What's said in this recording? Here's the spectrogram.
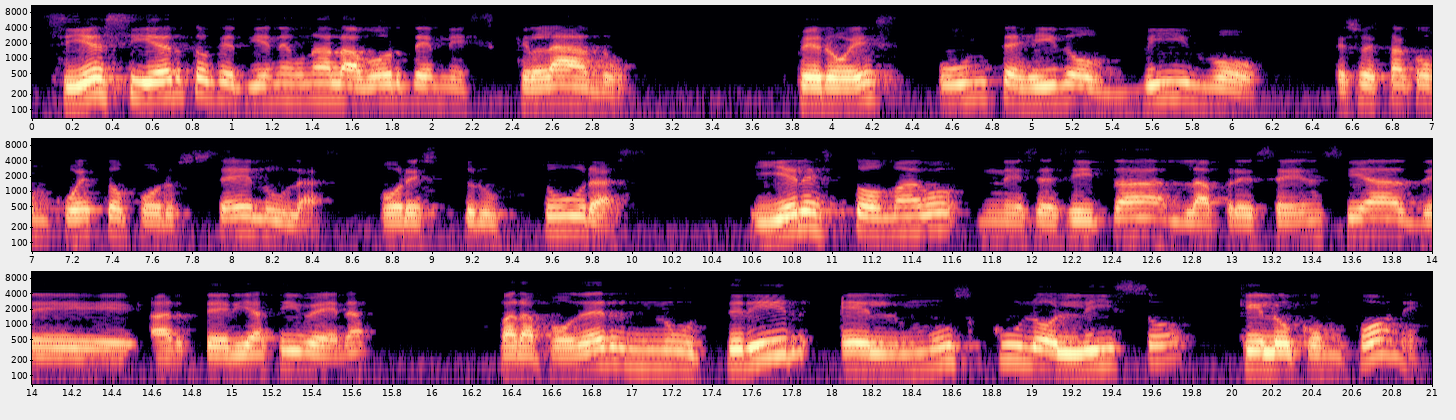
sí es cierto que tiene una labor de mezclado, pero es un tejido vivo. Eso está compuesto por células, por estructuras. Y el estómago necesita la presencia de arterias y venas para poder nutrir el músculo liso que lo compone.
